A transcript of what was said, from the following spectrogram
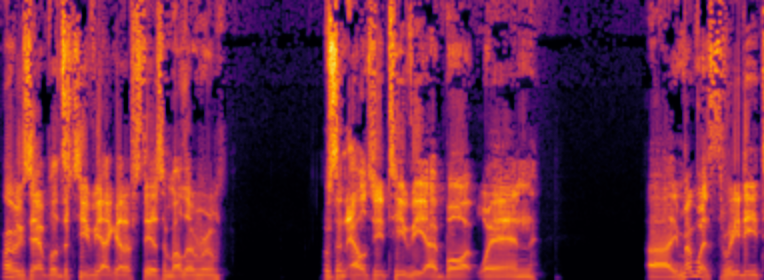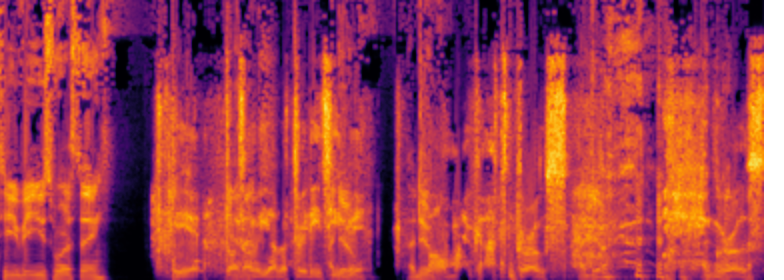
perfect example the TV I got upstairs in my living room was an LG TV I bought when. Uh, you remember when 3D TVs were a thing? Yeah. Don't Yeah, tell me you have a 3D. TV. I do. Oh my god, gross. I do. gross.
